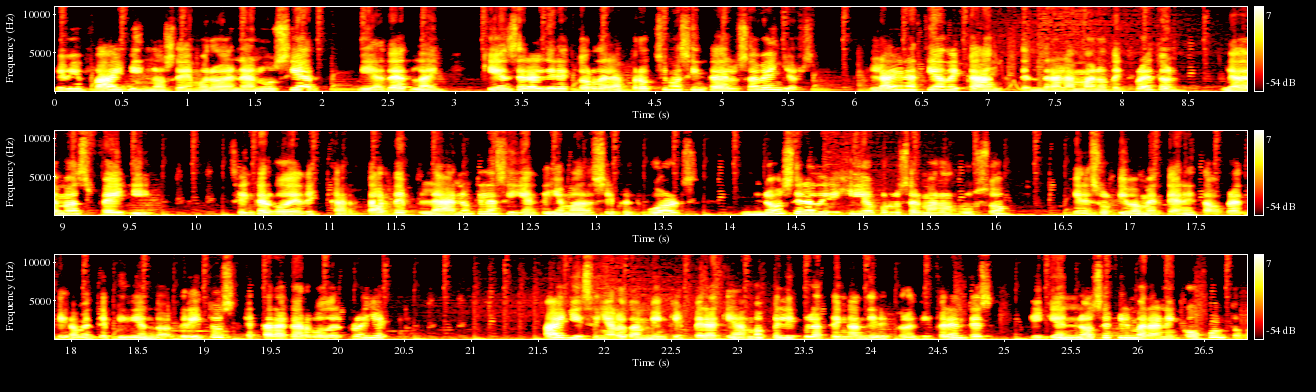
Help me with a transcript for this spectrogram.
Kevin Feige no se demoró en anunciar, vía Deadline, quién será el director de la próxima cinta de los Avengers. La dinastía de Kang tendrá la mano de Creton y además Feige se encargó de descartar de plano que la siguiente llamada Secret Wars no será dirigida por los hermanos Russo, quienes últimamente han estado prácticamente pidiendo a gritos estar a cargo del proyecto. Feige señaló también que espera que ambas películas tengan directores diferentes y que no se filmarán en conjunto,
